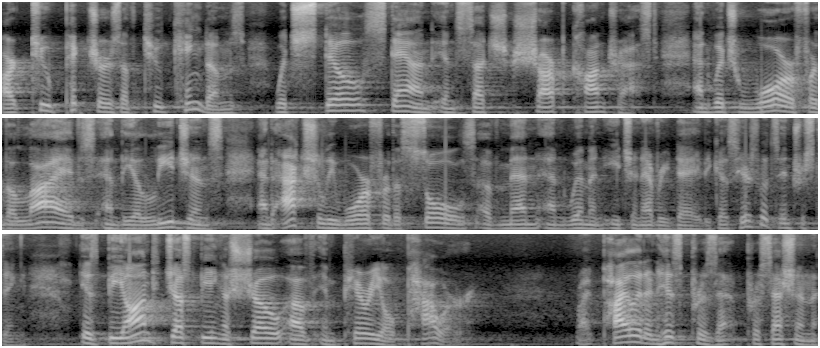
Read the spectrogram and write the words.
are two pictures of two kingdoms which still stand in such sharp contrast and which war for the lives and the allegiance and actually war for the souls of men and women each and every day. Because here's what's interesting is beyond just being a show of imperial power, right? Pilate and his procession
